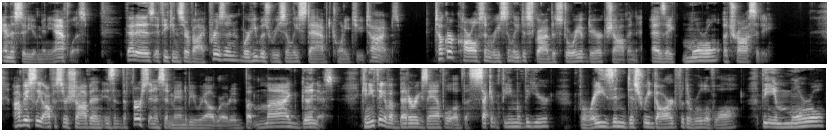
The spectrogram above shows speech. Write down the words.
and the city of Minneapolis. That is, if he can survive prison, where he was recently stabbed 22 times. Tucker Carlson recently described the story of Derek Chauvin as a moral atrocity. Obviously, Officer Chauvin isn't the first innocent man to be railroaded, but my goodness, can you think of a better example of the second theme of the year? Brazen disregard for the rule of law, the immoral,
